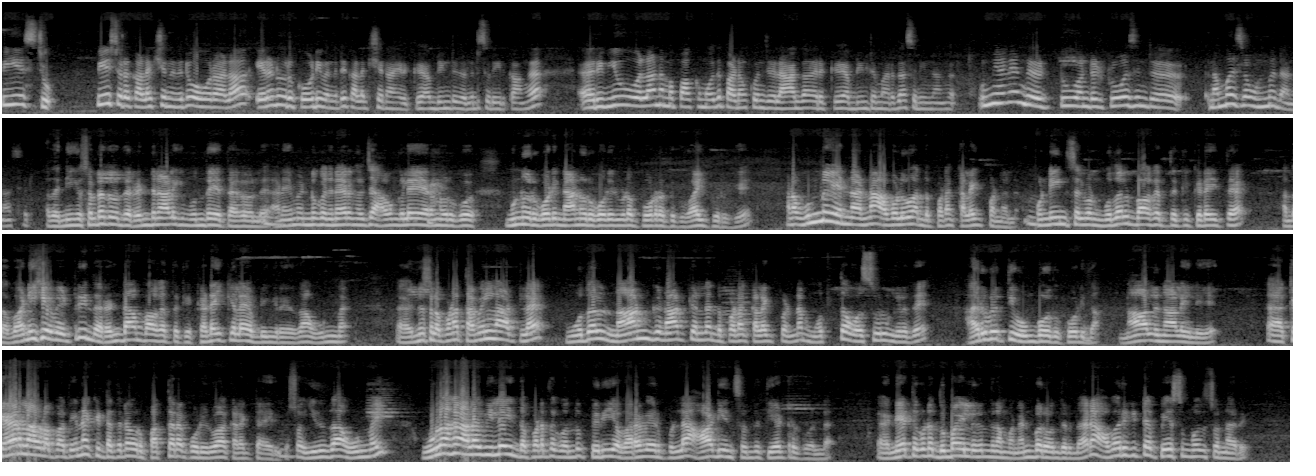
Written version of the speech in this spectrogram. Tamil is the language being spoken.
பிஎஸ் டூ பிஎஸ்டோட கலெக்ஷன் வந்துட்டு ஓவராலாக இருநூறு கோடி வந்துட்டு கலெக்ஷன் ஆயிருக்கு அப்படின்றது வந்துட்டு சொல்லியிருக்காங்க. ரிவ்யூ எல்லாம் நம்ம பார்க்கும்போது படம் கொஞ்சம் லேகாக இருக்கு அப்படின்ற மாதிரி தான் சொல்லியிருந்தாங்க. உண்மையாவே அந்த டூ ஹண்ட்ரட் க்ரோஸ்ன்ற நம்பர்ஸ்லாம் உண்மைதானா சார் அதை நீங்கள் சொல்கிறது ஒரு ரெண்டு நாளைக்கு முந்தைய தகவல். அநேகமாக இன்னும் கொஞ்சம் நேரம் கழிச்சு அவங்களே இரநூறு கோ முந்நூறு கோடி நானூறு கோடின்னு கூட போடுறதுக்கு வாய்ப்பு இருக்குது ஆனால் உண்மை என்னன்னா அவ்வளவு அந்த படம் கலெக்ட் பண்ணலை. பொன்னியின் செல்வன் முதல் பாகத்துக்கு கிடைத்த அந்த வணிக வெற்றி இந்த ரெண்டாம் பாகத்துக்கு கிடைக்கல அப்படிங்கிறது தான் உண்மை. இன்னும் சொல்ல போனால் தமிழ்நாட்டில் முதல் நான்கு நாட்களில் இந்த படம் கலெக்ட் பண்ண மொத்த வசூலுங்கிறது அறுபத்தி ஒம்பது கோடி தான் நாலு நாளையிலேயே. கேரளாவில் பார்த்தீங்கன்னா கிட்டத்தட்ட ஒரு பத்தரை கோடி ரூபா கலெக்ட் ஆகிருக்கு ஸோ இதுதான் உண்மை. உலக அளவிலே இந்த படத்துக்கு வந்து பெரிய வரவேற்பு இல்லை ஆடியன்ஸ் வந்து தியேட்டருக்கு வரல. நேற்று கூட துபாயிலிருந்து நம்ம நண்பர் வந்திருந்தாரு. அவர்கிட்ட பேசும்போது சொன்னார்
